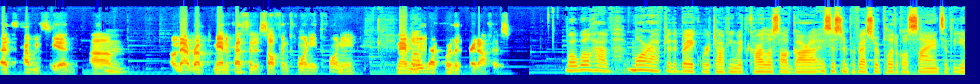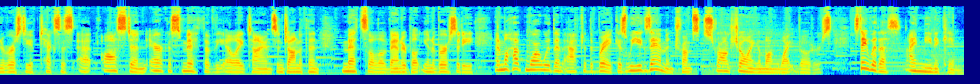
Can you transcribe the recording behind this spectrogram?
that's how we see it. Um, mm. And that rep- manifested itself in 2020. And I believe well, that's where the trade off is. Well, we'll have more after the break. We're talking with Carlos Algara, Assistant Professor of Political Science at the University of Texas at Austin, Erica Smith of the LA Times, and Jonathan Metzl of Vanderbilt University. And we'll have more with them after the break as we examine Trump's strong showing among white voters. Stay with us. I'm Mina Kim.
